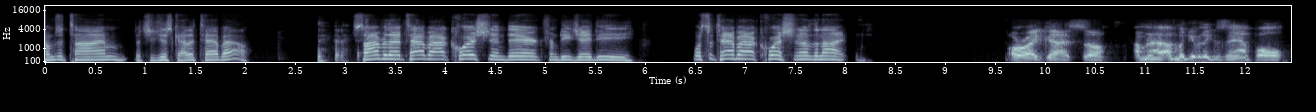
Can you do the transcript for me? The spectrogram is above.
Comes a time that you just got to tab out. it's time for that tab out question, Derek from DJD. What's the tab out question of the night? All right, guys. So I'm gonna I'm gonna give an example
